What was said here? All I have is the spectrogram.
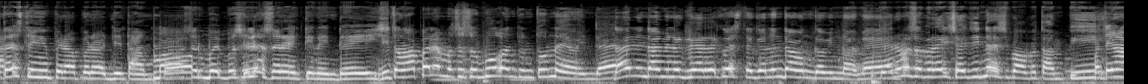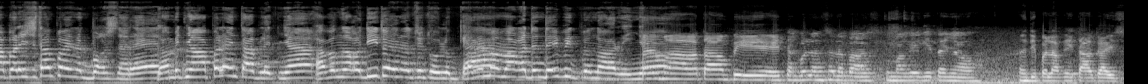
Matesting yung pinapanood ni Tampo. Makasurvive ba sila sa 99 days? Dito nga pala, masusubukan kung tunay o hindi. Dahil ang dami nagre-request na ganun daw ang gawin namin. Kaya naman sobrang excited na si Papa Tampi. Pati nga pala si Tampo ay nagbukas na rin. Gamit niya nga pala yung tablet niya. Habang ako dito ay natutulog ka. Kaya naman makadan David panoorin niya. Ay mga katampi, eh, lang sa labas. Kung makikita nyo, hindi pala kita guys.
